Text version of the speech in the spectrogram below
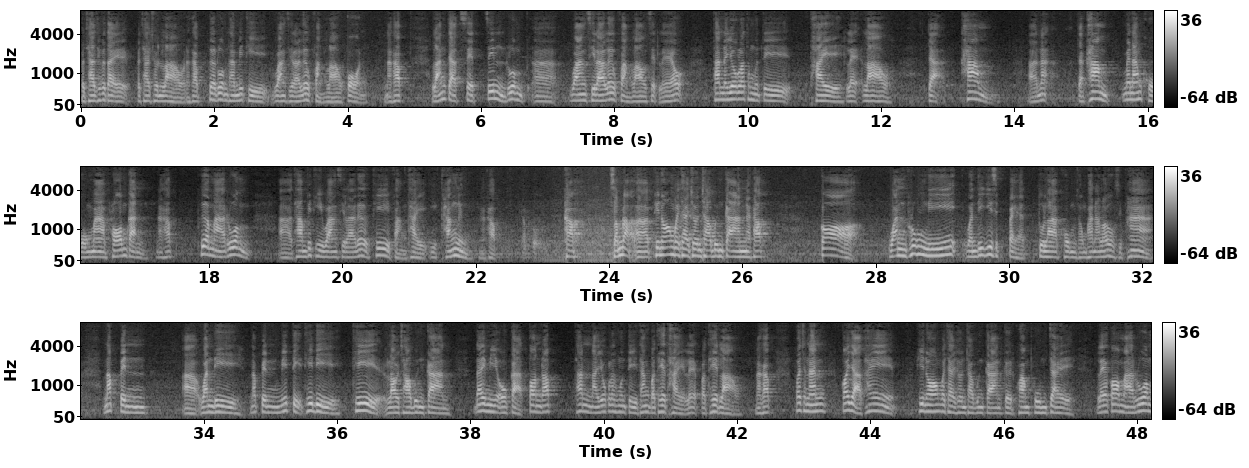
ประชาธิปไตยประชาชนลาวนะครับ เพื่อร่วมทำพิธีวางศิลาฤกษ์ฝั่งลาวก่อนนะครับ หลังจากเสร็จสิ้นร่วมอ่าวางศิลาฤกษ์ฝั่งลาวเสร็จแล้ว ท่านนายกรัฐมนตรีไทยและลาวจะข้ามอ่านะจะข้ามแม่น้ำโขงมาพร้อมกันนะครับ เพื่อมาร่วมอ่าทำพิธีวางศิลาฤกษ์ที่ฝั่งไทยอีกครั้งหนึ่งนะครับครับผมครับสำหรับอ่าพี่น้องประชาชนชาวบึงการนะครับ ก็วันพรุ่งนี้วันที่ 28 ตุลาคม 2565 นับเป็นอ่า วันดีนับเป็นมิติที่ดีที่เราชาวบึงการ ได้มีโอกาสต้อนรับท่านนายกรัฐมนตรีทั้งประเทศไทยและประเทศลาวนะครับ เพราะฉะนั้นก็อยากให้พี่น้องประชาชนชาวบึงการเกิดความภูมิใจ และก็มาร่วม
